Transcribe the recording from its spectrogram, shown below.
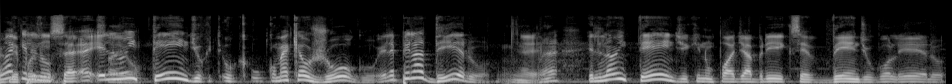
Não é que ele Depois não serve, é- ele não entende o- o- como é que é o jogo. Ele é peladeiro. É. né? Ele não entende que não pode abrir, que você vende o goleiro,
